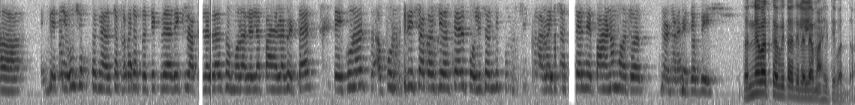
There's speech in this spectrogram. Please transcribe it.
येऊ शकतो नाही. अशा प्रकारच्या प्रतिक्रिया देखील आपल्याला समोर आलेल्या पाहायला भेटतात. एकूणच पुढची दिशा कशी असेल पोलिसांची पुढची कारवाई असेल हे पाहणं महत्वाचं ठरणार आहे. जगदीश. धन्यवाद कविता दिलेल्या माहितीबद्दल.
